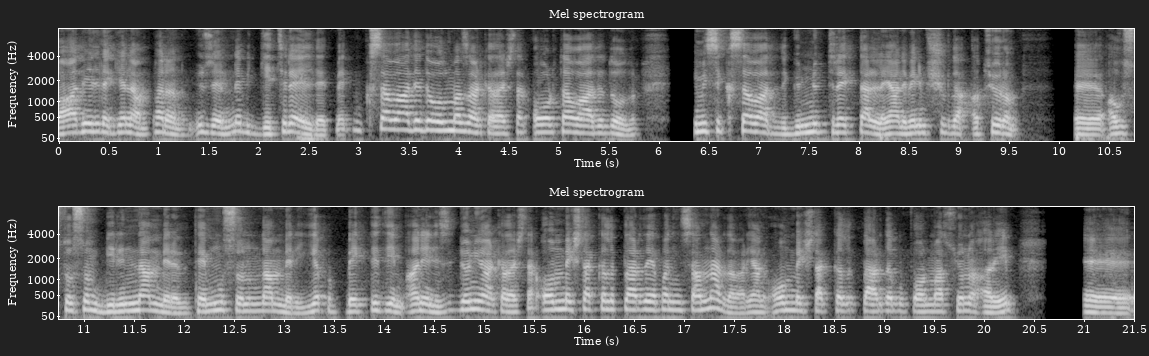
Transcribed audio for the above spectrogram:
vadeli de gelen paranın üzerinde bir getiri elde etmek. Bu kısa vadede olmaz arkadaşlar. Orta vadede olur. Kimisi kısa vadede günlük trade'lerle yani benim şurada atıyorum e, Ağustos'un birinden beri, Temmuz sonundan beri yapıp beklediğim analizi dönüyor arkadaşlar. 15 dakikalıklarda yapan insanlar da var. Yani 15 dakikalıklarda bu formasyonu arayıp e,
